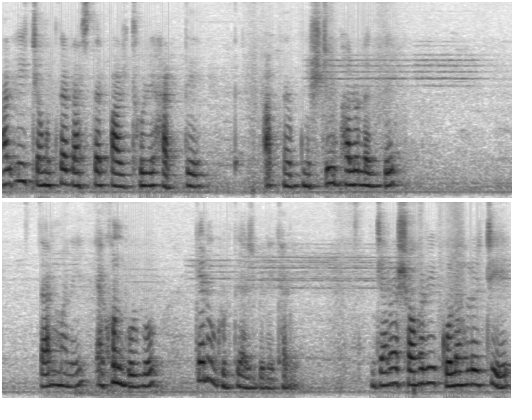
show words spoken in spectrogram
আর এই চমৎকার রাস্তার পাশ ধরে হাঁটতে আপনার নিশ্চয়ই ভালো লাগবে। তার মানে এখন বলব, কেন ঘুরতে আসবেন এখানে? যারা শহরে কোলাহলের চেয়ে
